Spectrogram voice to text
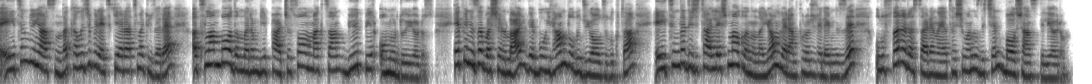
ve eğitim dünyasında kalıcı bir etki yaratmak üzere atılan bu adımların bir parçası olmaktan büyük bir onur duyuyoruz. Hepinize başarılar ve bu ilham dolucu yolculukta eğitimde dijitalleşme alanına yön veren projelerinizi uluslararası arenaya taşımanız için bol şans diliyorum.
